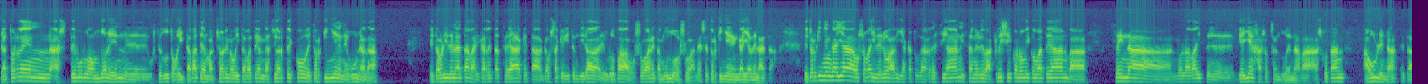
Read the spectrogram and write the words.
datorren asteburua ondoren, e, uste dut hogeita batean, martxoaren hogeita batean nazioarteko etorkinien eguna da, Eta hori dela eta ba, elkarretatzeak eta gauzak egiten dira Europa osoan eta mundu osoan, ez? Etorkinen gaia dela eta. Etorkinen gaia oso gai beroa bilakatu da Grezian, izan ere ba, krisi ekonomiko batean, ba, zein da nolabait e, gehien jasotzen duena, ba, askotan aulena, eta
